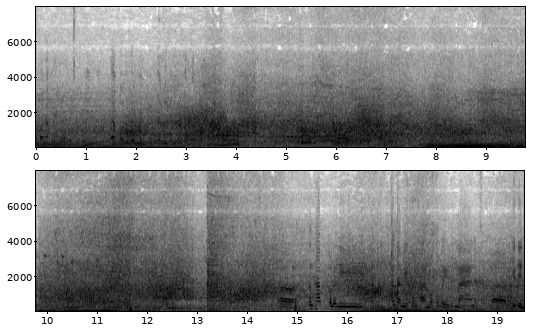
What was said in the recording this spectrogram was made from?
งมาทางนี้แล้วผลขึ้นมันขึ้นถึงนะครับท่านครับกรณีตั้งแต่มีโครงการมอเตอร์เวย์ขึ้นมานะครัที่ดิน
